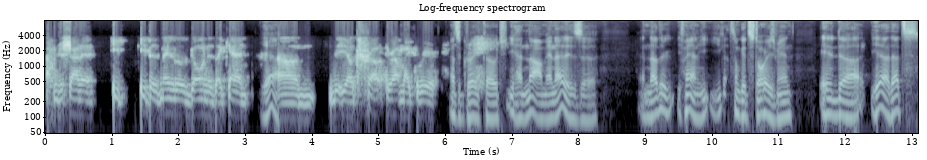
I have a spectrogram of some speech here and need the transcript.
I'm just trying to keep keep as many of those going as I can. Yeah. Um, you know, throughout throughout my career. That's a great, coach. Yeah, no, man, that is uh, another man. You, you, got some good stories, man. And uh, yeah, that's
